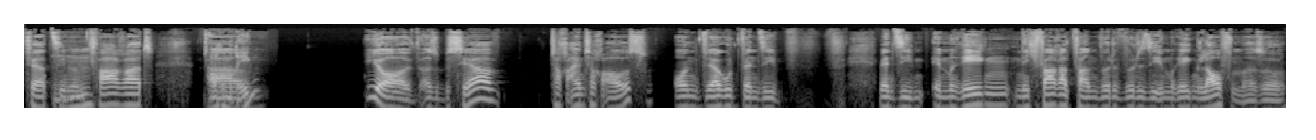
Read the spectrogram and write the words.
fährt sie mit dem Mhm. Fahrrad. Auch im ähm, Regen? Ja, also bisher Tag ein, Tag aus. Und ja gut, wenn sie, wenn sie im Regen nicht Fahrrad fahren würde, würde sie im Regen laufen. Also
